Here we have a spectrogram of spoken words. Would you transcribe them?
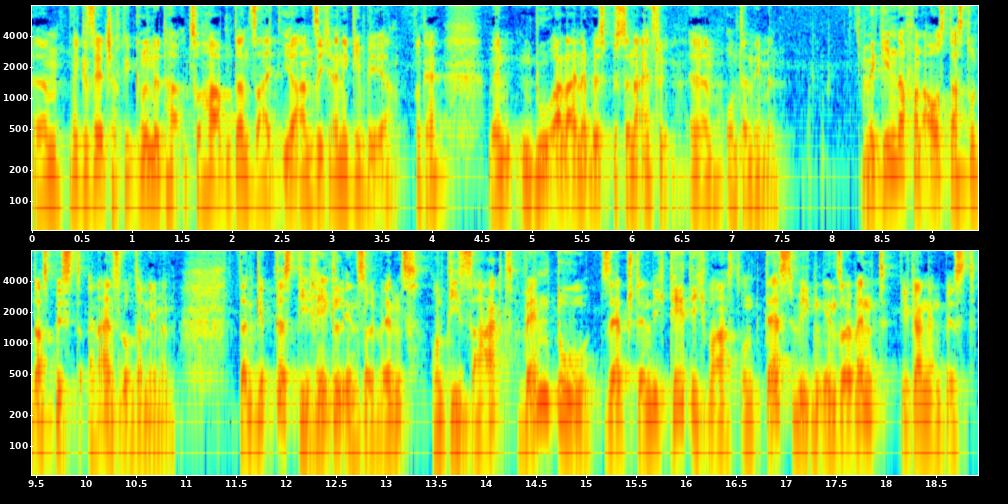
ähm, eine Gesellschaft gegründet ha zu haben, dann seid ihr an sich eine GmbR. Okay? Wenn du alleine bist, bist du ein Einzelunternehmen. Ähm, Wir gehen davon aus, dass du das bist, ein Einzelunternehmen. Dann gibt es die Regelinsolvenz und die sagt, wenn du selbstständig tätig warst und deswegen insolvent gegangen bist,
